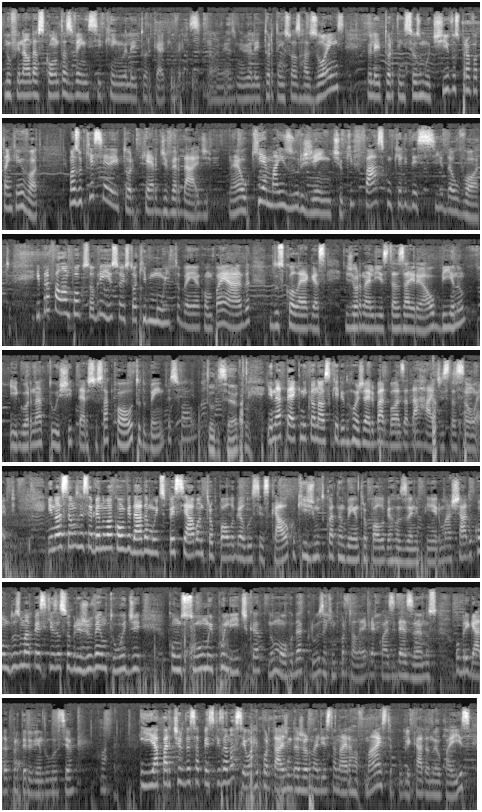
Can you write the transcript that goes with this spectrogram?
No final das contas, vence quem o eleitor quer que vença, não é mesmo? E o eleitor tem suas razões, o eleitor tem seus motivos para votar em quem vota. Mas o que esse eleitor quer de verdade? Né? O que é mais urgente? O que faz com que ele decida o voto? E para falar um pouco sobre isso, eu estou aqui muito bem acompanhada dos colegas jornalistas Airan Albino, Igor Natucci e Tércio Sacol. Tudo bem, pessoal? Tudo certo. E na técnica, o nosso querido Rogério Barbosa, da Rádio Estação Web. E nós estamos recebendo uma convidada muito especial, a antropóloga Lúcia Scalco, que, junto com a também antropóloga Rosane Pinheiro Machado, conduz uma pesquisa sobre juventude, consumo e política no Morro da Cruz, aqui em Porto Alegre, há quase 10 anos. Obrigada por ter vindo, Lúcia. E a partir dessa pesquisa nasceu a reportagem da jornalista Naira Hofmeister, publicada no Eu País,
